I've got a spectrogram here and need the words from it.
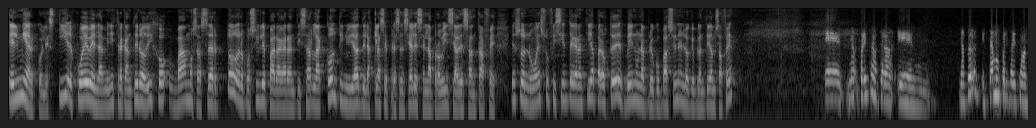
el miércoles y el jueves la ministra Cantero dijo vamos a hacer todo lo posible para garantizar la continuidad de las clases presenciales en la provincia de Santa Fe. ¿Eso no es suficiente garantía para ustedes? ¿Ven una preocupación en lo que plantea AMSAFE? Eh, no, por eso nosotros, eh, nosotros estamos, por eso decimos,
